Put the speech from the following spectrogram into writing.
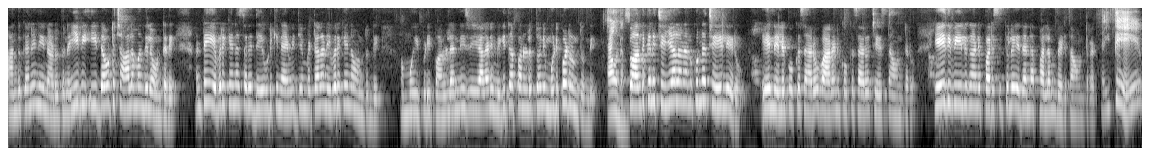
అందుకని నేను అడుగుతున్నా. ఇవి ఈ డౌట్ చాలా మందిలో ఉంటుంది. అంటే ఎవరికైనా సరే దేవుడికి నైవేద్యం పెట్టాలని ఎవరికైనా ఉంటుంది. అమ్మో ఇప్పుడు ఈ పనులన్నీ చేయాలని మిగతా పనులతోని ముడిపడి ఉంటుంది. అవునమ్మా సో అందుకని చెయ్యాలని అనుకున్నా చేయలేరు. ఏ నెలకు ఒకసారో వారానికి ఒకసారో చేస్తూ ఉంటారు. ఏది వీలు కాని పరిస్థితుల్లో ఏదైనా ఫలం పెడతా ఉంటారు. అయితే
